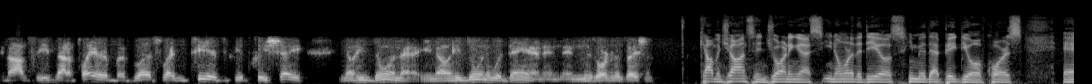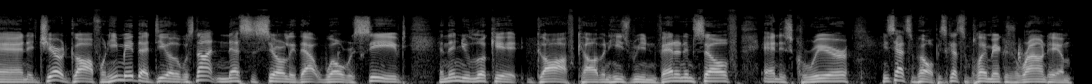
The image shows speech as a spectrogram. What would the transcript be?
you know, obviously he's not a player, but blood, sweat, and tears, cliche, you know, he's doing that, you know, he's doing it with Dan and, and his organization. Calvin Johnson joining us. You know, one of the deals, he made that big deal, of course. And Jared Goff, when he made that deal, it was not necessarily that well received. And then you look at Goff, Calvin, he's reinvented himself and his career. He's had some help, he's got some playmakers around him.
